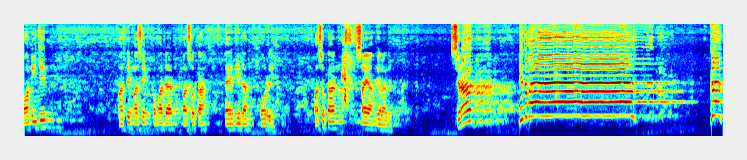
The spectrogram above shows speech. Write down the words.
Mohon izin masing-masing komandan pasukan TNI dan Polri. Pasukan saya ambil alih. Sirat di tempat. Gerak.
